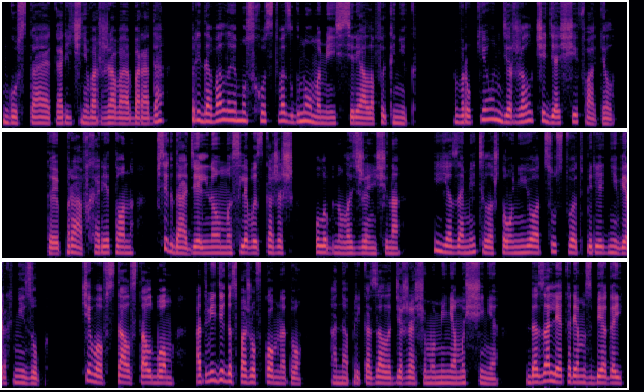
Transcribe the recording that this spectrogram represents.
Густая коричнево-ржавая борода придавала ему сходство с гномами из сериалов и книг. В руке он держал чадящий факел. «Ты прав, Харитон, всегда отдельную мысль выскажешь», — улыбнулась женщина. И я заметила, что у нее отсутствует передний верхний зуб. «Чего встал столбом? Отведи госпожу в комнату!» Она приказала держащему меня мужчине. «Да за лекарем сбегай.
